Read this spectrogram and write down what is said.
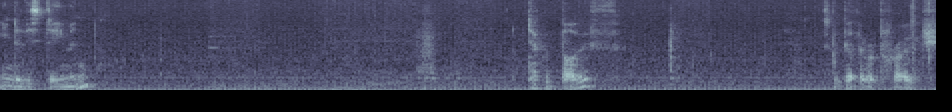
Into this demon. Attack with both. So we've got the reproach.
